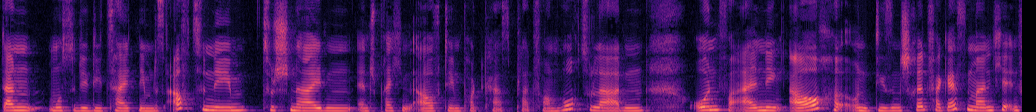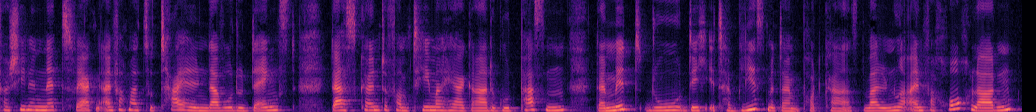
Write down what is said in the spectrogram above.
Dann musst du dir die Zeit nehmen, das aufzunehmen, zu schneiden, entsprechend auf den Podcast-Plattformen hochzuladen und vor allen Dingen auch, und diesen Schritt vergessen manche, in verschiedenen Netzwerken einfach mal zu teilen, da wo du denkst, das könnte vom Thema her gerade gut passen, damit du dich etablierst mit deinem Podcast, weil nur einfach hochladen,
